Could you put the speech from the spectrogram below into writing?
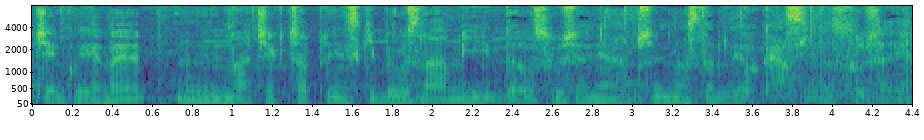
Dziękujemy. Maciek Czapliński był z nami. Do usłyszenia przy następnej okazji. Do usłyszenia.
